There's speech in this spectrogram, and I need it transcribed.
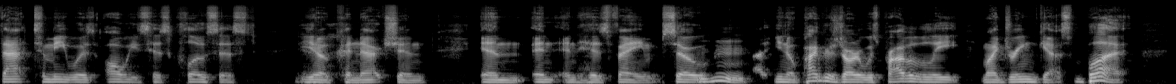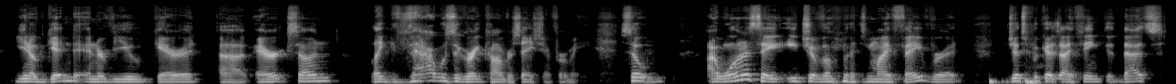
that to me was always his closest, you know, connection in in in his fame. So Mhm. you know, Piper's daughter was probably my dream guest, but you know, getting to interview Garrett uh, Erickson, like that was a great conversation for me. So Mhm. I want to say each of them is my favorite, just because I think that that's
